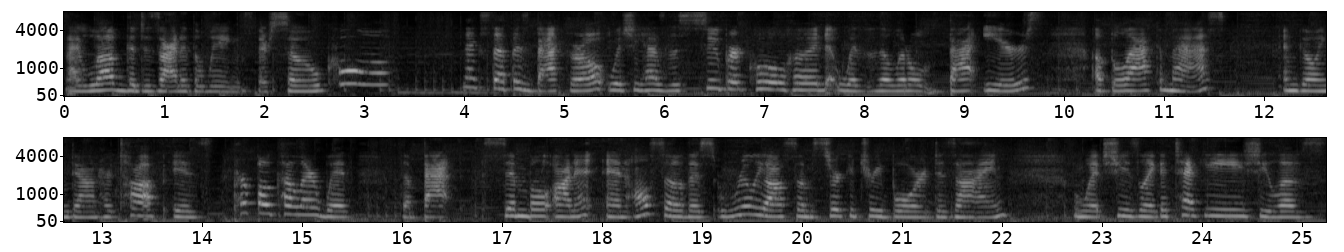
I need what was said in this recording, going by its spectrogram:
And I love the design of the wings. They're so cool. Next up is Batgirl, which she has this super cool hood with the little bat ears, a black mask, and going down her top is purple color with the bat symbol on it, and also this really awesome circuitry board design which she's like a techie. She loves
